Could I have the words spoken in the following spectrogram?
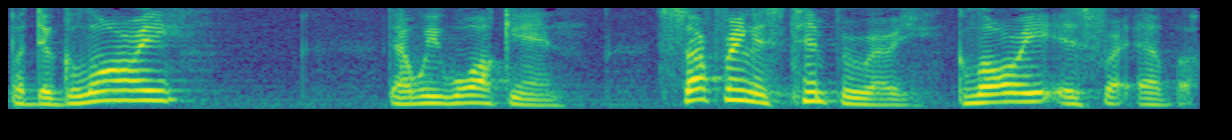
But the glory that we walk in, suffering is temporary, glory is forever.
